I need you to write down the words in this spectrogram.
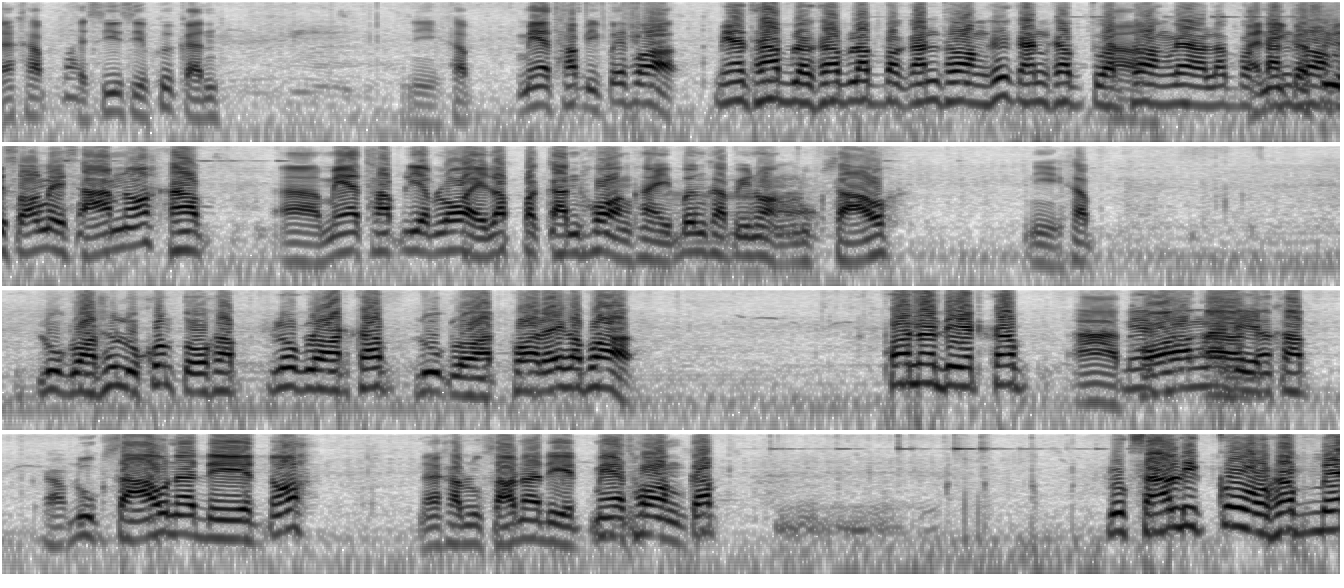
นะครับร้อยสี่สิบเพื่อกัน นี่ครับแม่ทับอีกไปพ่อแม่ทับแล้วครับรับประกันทองคือกันครับตรวจอ่าทองแล้วรับประอันกันนี้ก็ทองซื้อสองในสามเนาะครับอ่าแม่ทับเรียบร้อย รับประกันทองให้เบิ้งครับพี่น้องลูกสาวนี่ครับ ลูกหลอดทั้งลูกข้มโตครับ ลูกหลอดครับ ลูกหลอดพ่อได้ครับพ่อพ่อนาเดชน์ครับอ่าแม่ท้องท้องณเดชน์อ่านะครับครับ ลูกสาวนาเดชน์เนาะนะครับ ลูกสาวนาเดชน์แม่ท้องครับ ลูกสาวลิโก้ครับ แม่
